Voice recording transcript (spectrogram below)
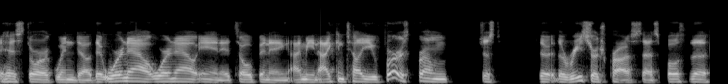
a historic window that we're now we're now in. It's opening. I mean, I can tell you first from just the, the research process, both the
